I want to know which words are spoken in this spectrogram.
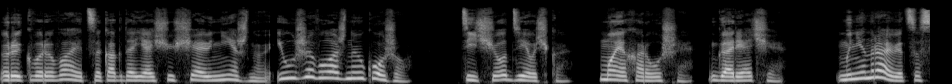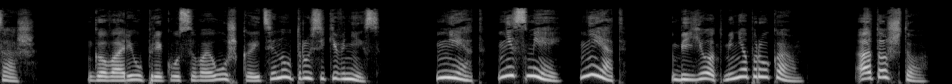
Рык вырывается, когда я ощущаю нежную и уже влажную кожу. Течет девочка, моя хорошая, горячая. Мне нравится, Саш. Говорю, прикусывая ушко и тяну трусики вниз. «Нет, не смей! Нет!» Бьет меня по рукам. «А то что?»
